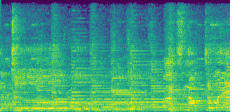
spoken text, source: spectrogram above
to. It's not the way.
